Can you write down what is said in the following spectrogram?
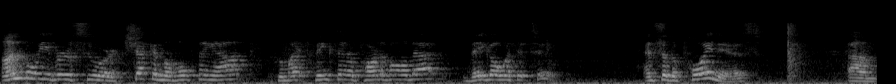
Unbelievers who are checking the whole thing out, who might think they're a part of all that, they go with it too. And so the point is, um,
